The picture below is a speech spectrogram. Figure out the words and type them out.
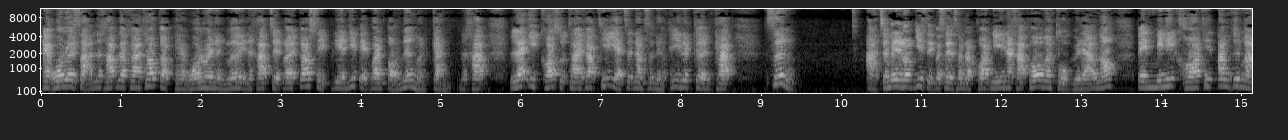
แหกหัวรวยสามนะครับราคาเท่ากับแหกหัวรวยหนึ่งเลยนะครับ790 เรียน 21 วันต่อเนื่องเหมือนกันนะครับ และอีกคอร์สสุดท้ายครับที่อยากจะนำเสนอพี่เหลือเกินครับ ซึ่ง จะไม่ได้ลด 20%สำหรับคอร์สนี้นะครับเพราะว่ามันถูกอยู่แล้วเนาะเป็นมินิคอร์สที่ตั้งขึ้นมา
